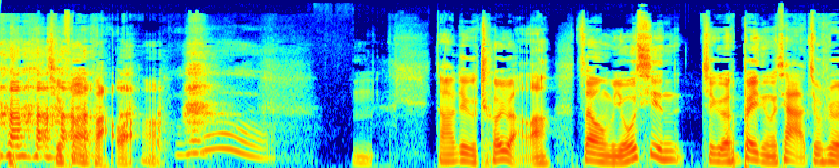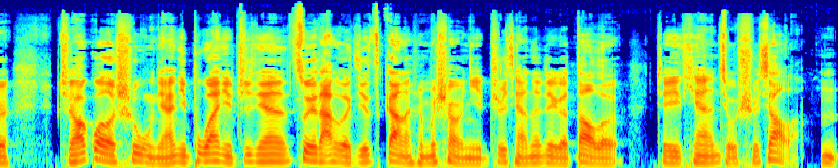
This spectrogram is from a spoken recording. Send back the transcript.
去犯法了啊。哦，嗯，当然这个扯远了。在我们游戏这个背景下，就是只要过了十五年，你不管你之间罪大恶极干了什么事儿，你之前的这个到了这一天就失效了。嗯，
